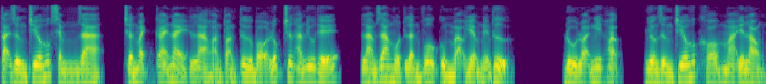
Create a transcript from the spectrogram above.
Tại rừng chiêu hút xem ra, trần mạch cái này là hoàn toàn từ bỏ lúc trước hắn ưu thế, làm ra một lần vô cùng mạo hiểm nếm thử đủ loại nghi hoặc, nhường rừng chiêu hút khó mà yên lòng.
